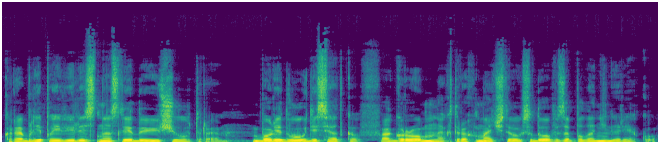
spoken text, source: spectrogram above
Корабли появились на следующее утро. Более двух десятков огромных трехмачтовых судов заполонили реку.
